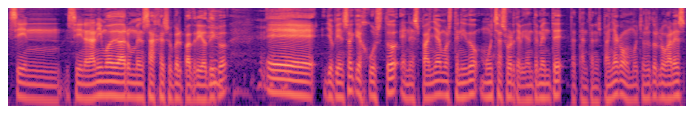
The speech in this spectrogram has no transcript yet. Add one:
sin, sin el ánimo de dar un mensaje súper patriótico, eh, yo pienso que justo en España hemos tenido mucha suerte, evidentemente, tanto en España como en muchos otros lugares,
